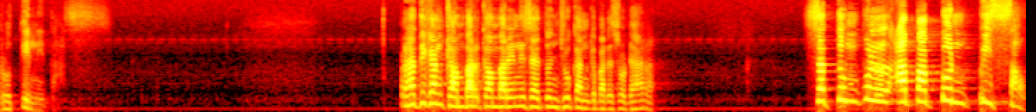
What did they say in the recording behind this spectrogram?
rutinitas. Perhatikan gambar-gambar ini saya tunjukkan kepada saudara. Setumpul apa pun pisau.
